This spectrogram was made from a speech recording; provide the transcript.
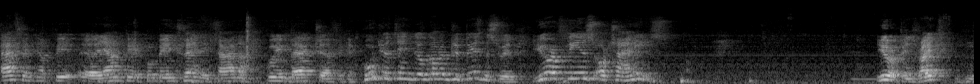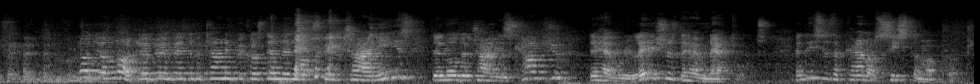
African uh, young people being trained in China, going back to Africa. Who do you think they're going to do business with? Europeans or Chinese? Europeans, right? no, they're not. They're doing business with Chinese because then they not speak Chinese, they know the Chinese culture, they have relations, they have networks. And this is a kind of system approach.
